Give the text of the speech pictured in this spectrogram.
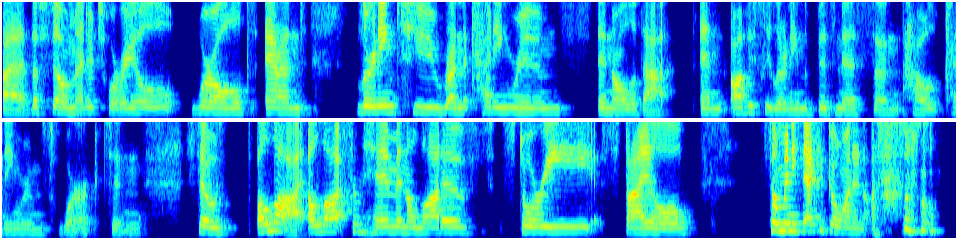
uh, the film editorial world and learning to run the cutting rooms and all of that and obviously learning the business and how cutting rooms worked and so a lot a lot from him and a lot of story style so many th- i could go on and on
